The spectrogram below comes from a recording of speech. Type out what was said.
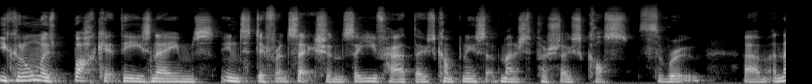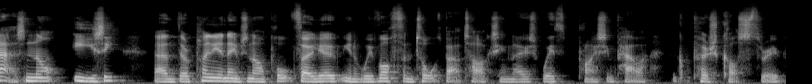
You can almost bucket these names into different sections. So you've had those companies that have managed to push those costs through, um, and that is not easy. Um, there are plenty of names in our portfolio. You know, we've often talked about targeting those with pricing power that can push costs through.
